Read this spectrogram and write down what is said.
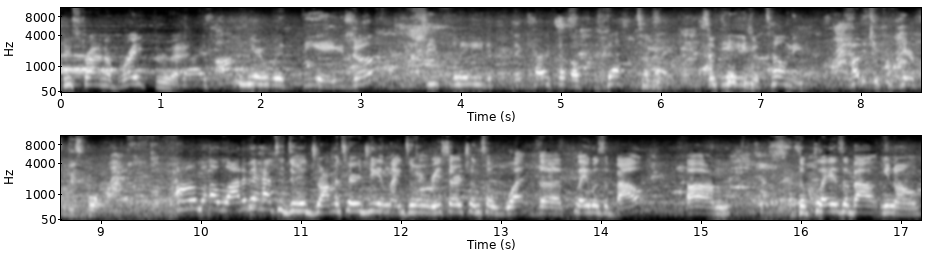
he's trying to break through that. Guys, I'm here with Deasia. She played the character of Death tonight. So, Deasia, tell me, how did you prepare for this role? Um, a lot of it had to do with dramaturgy and like doing research into what the play was about. Um, the play is about you know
